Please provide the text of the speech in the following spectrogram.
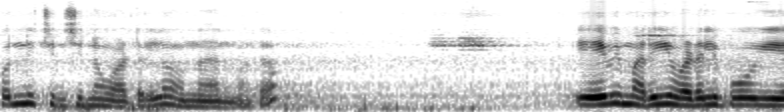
కొన్ని చిన్న చిన్న వాటిల్లో ఉన్నాయన్నమాట. ఏవి మరీ వడలిపోయి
